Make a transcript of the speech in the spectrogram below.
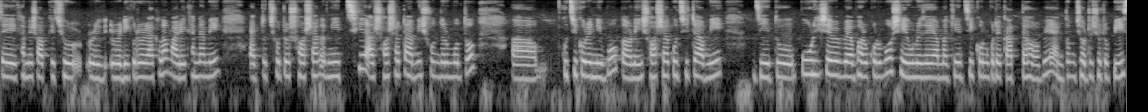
যে এখানে সব কিছু রেডি করে রাখলাম। আর এখানে আমি একটা ছোট শশা নিচ্ছি। আর শশাটা আমি সুন্দর মতো কুচি করে নিব। কারণ এই শশা কুচিটা আমি যেহেতু পুর হিসেবে ব্যবহার করব সেই অনুযায়ী আমাকে চিকন করে কাটতে হবে। একদম ছোট ছোট পিস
